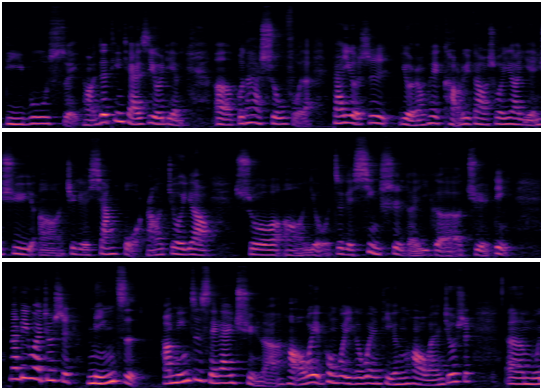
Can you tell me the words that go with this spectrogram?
滴不水哈，这听起来是有点。呃不大舒服的。还有是有人会考虑到说要延续呃这个香火，然后就要说呃有这个姓氏的一个决定。那另外就是名字。好，名字谁来取呢？好，我也碰过一个问题，很好玩，就是呃母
